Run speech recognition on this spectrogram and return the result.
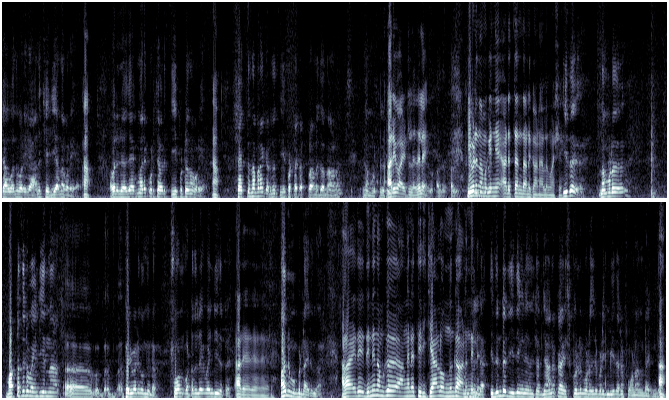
ചാവുക എന്ന് പറയില്ല ആന ശരിയാന്നാ പറയാ. അവർ രാജാക്കന്മാരെ കുറിച്ച് അവർ തീപ്പെട്ടു എന്ന് പറയാ. ശക്തി ശക്തൻ തമ്പുരാൻ കിടന്ന് തീപ്പെട്ട കട്ടലാണ് ഇതെന്നാണ് നമ്മൾക്ക് അറിവായിട്ടുള്ളത് അല്ലേ? ഇവിടെ നമുക്ക് ഇനി അടുത്ത എന്താണ് കാണാനുള്ളത് മാഷെ? ഇത് നമ്മൾ വട്ടത്തിൽ വൈൻഡ് ചെയ്യുന്ന പരിപാടി ഒന്നുമില്ല ഫോൺ വട്ടത്തിൽ വൈൻഡ് ചെയ്തിട്ട്? അതെ അതെ അതെ അതെ. അതിന് മുമ്പുണ്ടായിരുന്നോ? അതായത് ഇതിന് നമുക്ക് അങ്ങനെ തിരിക്കാനുള്ള ഒന്നും കാണുന്നില്ല. ഇതിന്റെ രീതി എങ്ങനെയാണെന്ന് വെച്ചാൽ ഞാനൊക്കെ ഹൈസ്കൂളിലും കോളേജിലും പഠിക്കുമ്പോൾ ഈ തരം ഫോണാണ് ഉണ്ടായിരുന്നത്.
